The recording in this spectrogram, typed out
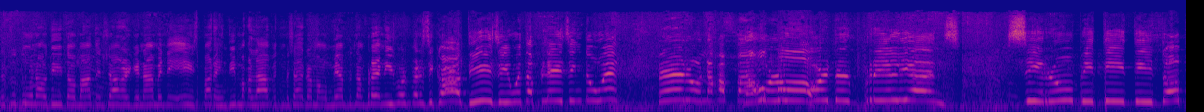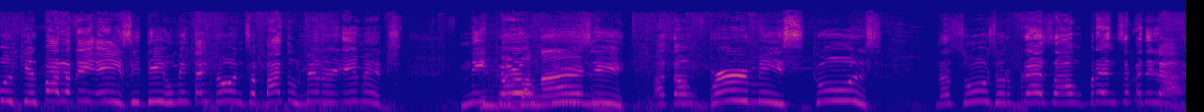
Natutunaw dito. Mountain Shocker ginamit ni Ace para hindi makalapit masyado ang mga miyembro ng Bren Esports. Pero si Carl Dizzy with a blazing duet. Pero naka-power of order brilliance. Si Ruby DD double kill para kay Ace. Si D humintay doon sa battle mirror image ni Carl. Dizzy at ang Burmese Ghouls. Nasusurpresa ang Bren sa kanila.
